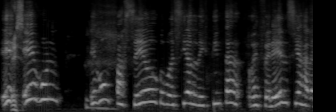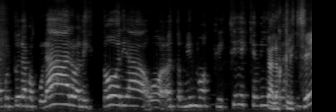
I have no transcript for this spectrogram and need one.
Es- es, es un, es un paseo, como decía, de distintas referencias a la cultura popular o a la historia o a estos mismos clichés que había. A los clichés,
